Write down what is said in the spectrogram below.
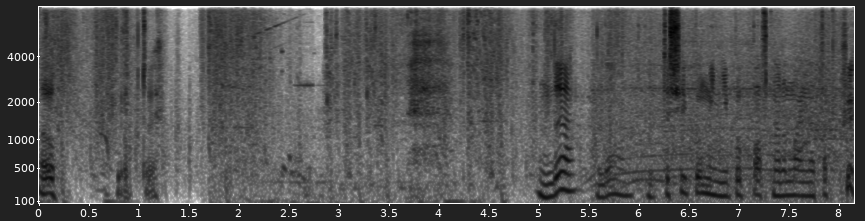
О, ёб твою. Да, да. Ти ще й по мені попав нормально так. Хе.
